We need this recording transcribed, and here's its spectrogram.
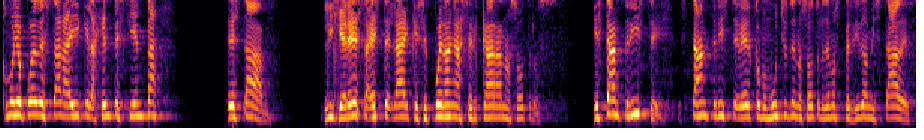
¿Cómo yo puedo estar ahí que la gente sienta esta ligereza, este light, que se puedan acercar a nosotros? Y es tan triste, es tan triste ver como muchos de nosotros hemos perdido amistades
